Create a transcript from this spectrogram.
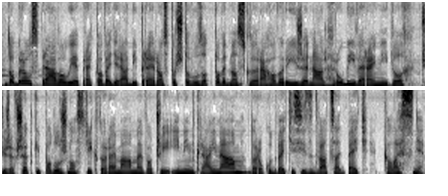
Dobrou správou je predpoveď Rady pre rozpočtovú zodpovednosť, ktorá hovorí, že náš hrubý verejný dlh, čiže všetky podlžnosti, ktoré máme voči iným krajinám, do roku 2025 klesne.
